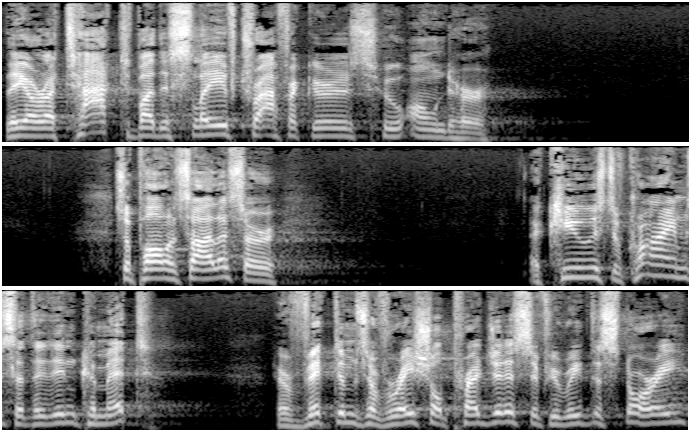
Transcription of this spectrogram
they are attacked by the slave traffickers who owned her. So Paul and Silas are accused of crimes that they didn't commit. They're victims of racial prejudice, if you read the story.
